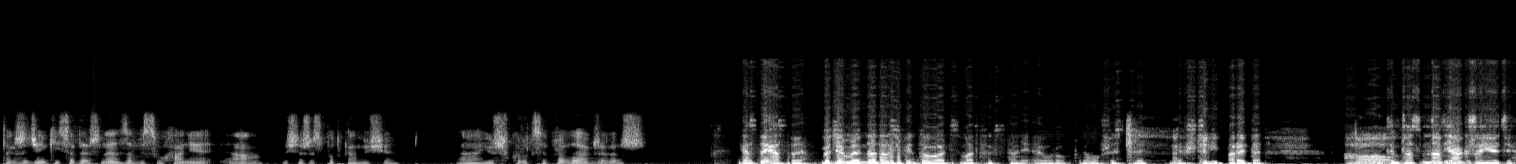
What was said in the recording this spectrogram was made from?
Także dzięki serdeczne za wysłuchanie, a myślę, że spotkamy się e, już wkrótce, prawda Grzegorz? Jasne, jasne. Będziemy nadal świętować zmartwychwstanie euro, któremu wszyscy wyszczyli parytet, a no, on tymczasem na wiagrze jedzie.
